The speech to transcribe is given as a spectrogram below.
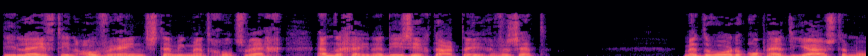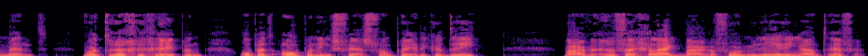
die leeft in overeenstemming met Gods weg en degene die zich daartegen verzet. Met de woorden op het juiste moment wordt teruggegrepen op het openingsvers van Prediker 3, waar we een vergelijkbare formulering aantreffen.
